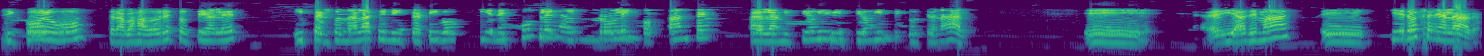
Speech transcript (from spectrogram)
psicólogos, trabajadores sociales, y personal administrativo, quienes cumplen un rol importante para la misión y visión institucional. Eh, y además, eh, quiero señalar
